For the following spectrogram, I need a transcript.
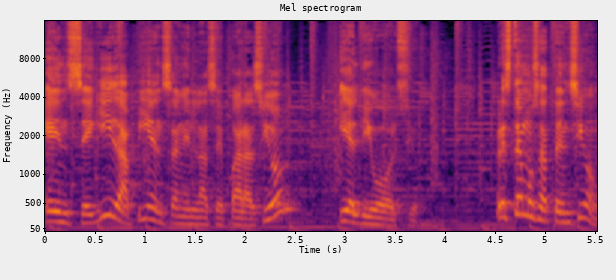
enseguida piensan en la separación y el divorcio. Prestemos atención.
